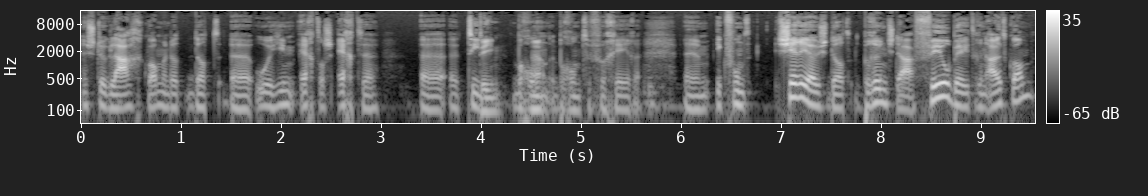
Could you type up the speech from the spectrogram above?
een stuk lager kwam. En dat, dat uh, Oerhim echt als echte uh, Tien, begon, ja. begon te fungeren. Um, ik vond serieus dat Bruns daar veel beter in uitkwam.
